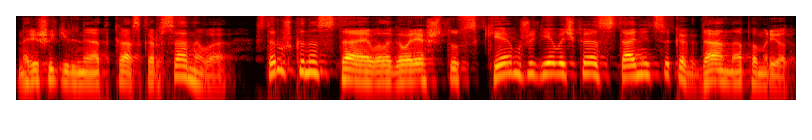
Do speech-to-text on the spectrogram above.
На решительный отказ Корсанова Старушка настаивала, говоря, что с кем же девочка останется, когда она помрет.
